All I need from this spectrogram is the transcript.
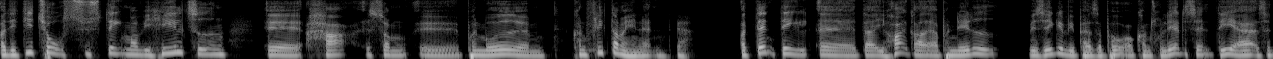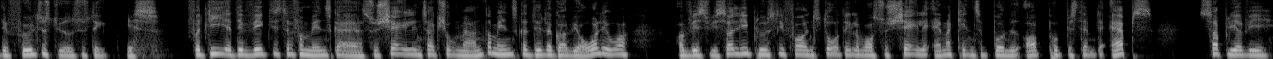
Og det er de to systemer, vi hele tiden øh, har, som øh, på en måde øh, konflikter med hinanden. Ja. Og den del, øh, der i høj grad er på nettet, hvis ikke vi passer på at kontrollere det selv, det er altså det følelsesstyrede system. Yes. Fordi at det vigtigste for mennesker er social interaktion med andre mennesker, det der gør, at vi overlever. Og hvis vi så lige pludselig får en stor del af vores sociale anerkendelse bundet op på bestemte apps, så bliver vi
